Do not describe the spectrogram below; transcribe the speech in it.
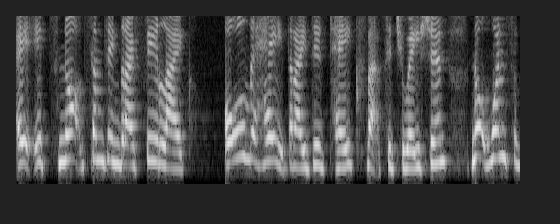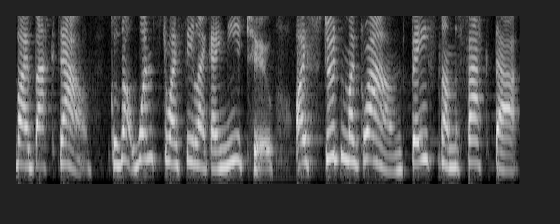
it's not something that I feel like all the hate that I did take for that situation, not once have I backed down because not once do I feel like I need to. I stood my ground based on the fact that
